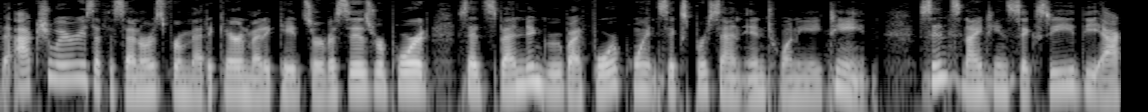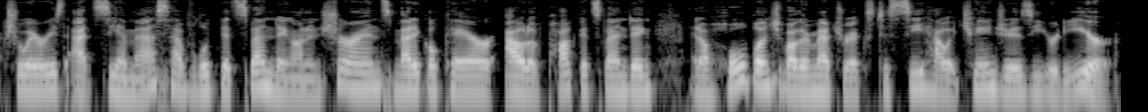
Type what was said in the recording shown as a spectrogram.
The actuaries at the Centers for Medicare and Medicaid Services report said spending grew by 4.6% in 2018. Since 1960, the actuaries at CMS have looked at spending on insurance, medical care, out of pocket spending, and a whole bunch of other metrics to see how it changes year to year.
